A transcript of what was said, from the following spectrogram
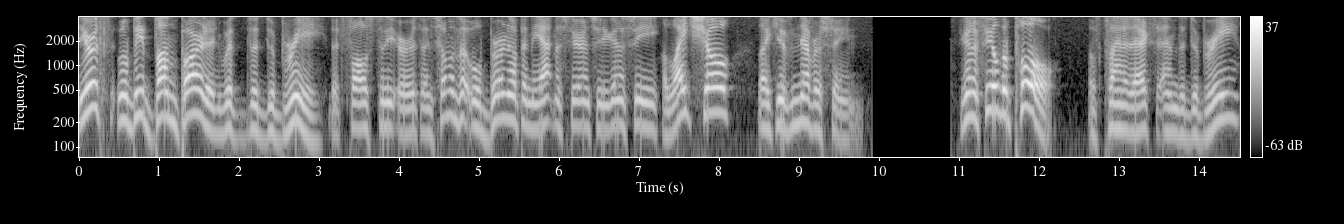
The earth will be bombarded with the debris that falls to the earth, and some of it will burn up in the atmosphere, and so you're going to see a light show like you've never seen. You're going to feel the pull of Planet X and the debris.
